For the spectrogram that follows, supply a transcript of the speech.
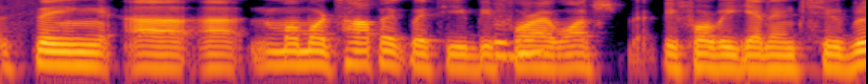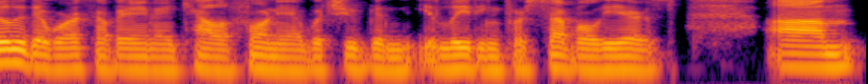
thing uh, uh, one more topic with you before mm-hmm. I watch before we get into really the work of ANA California, which you've been leading for several years. Um,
